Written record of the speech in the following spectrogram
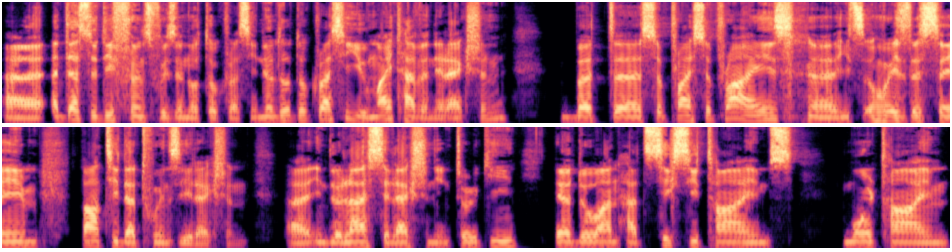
Uh, and that's the difference with an autocracy. In an autocracy, you might have an election, but uh, surprise, surprise, uh, it's always the same party that wins the election. Uh, in the last election in Turkey, Erdogan had 60 times more time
